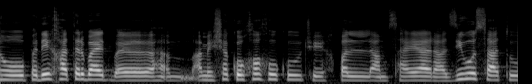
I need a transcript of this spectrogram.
نو په دې خاطر باید همیشه کوښښ وکړو چې خپل همسایه راضي وساتو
